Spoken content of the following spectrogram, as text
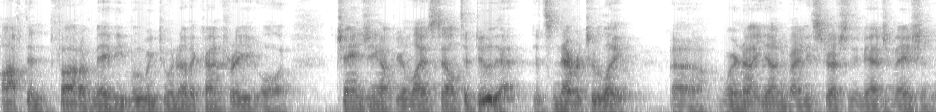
often thought of maybe moving to another country or changing up your lifestyle to do that. It's never too late. Uh, we're not young by any stretch of the imagination.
